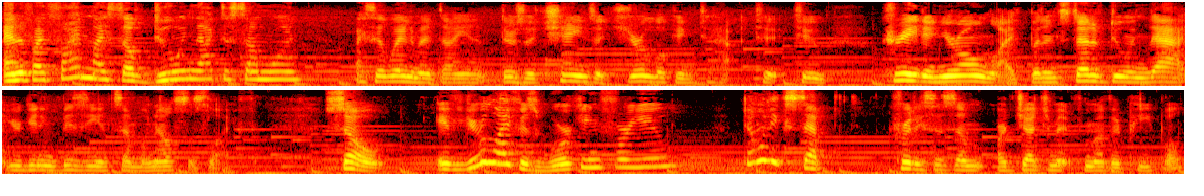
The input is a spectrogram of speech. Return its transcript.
and if I find myself doing that to someone, I say, wait a minute, Diane, there's a change that you're looking to, ha- to, to create in your own life, but instead of doing that, you're getting busy in someone else's life. So, if your life is working for you, don't accept criticism or judgment from other people.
